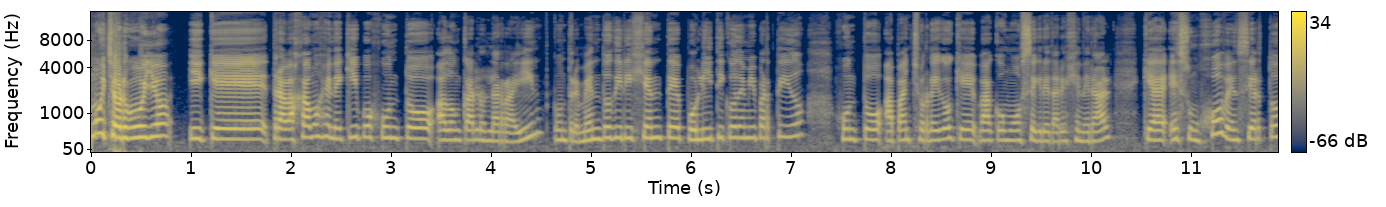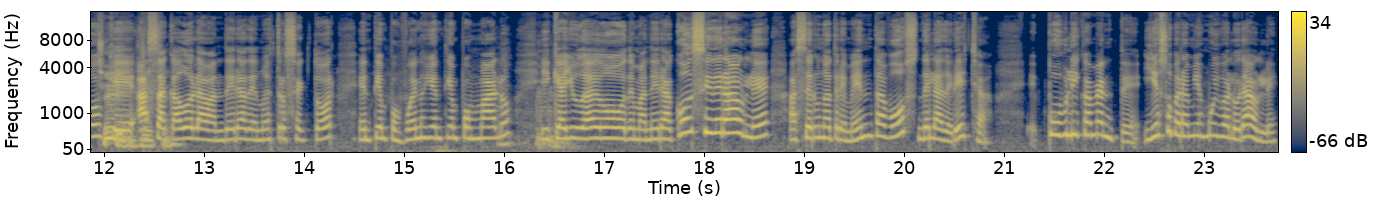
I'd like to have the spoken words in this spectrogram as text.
mucho orgullo y que trabajamos en equipo junto a don Carlos Larraín, un tremendo dirigente político de mi partido, junto a Pancho Rego, que va como secretario general, que es un joven, ¿cierto?, que ha sacado la bandera de nuestro sector en tiempos buenos y en tiempos malos y que ha ayudado de manera considerable a ser una tremenda voz de la derecha eh, públicamente y eso para mí es muy valorable.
